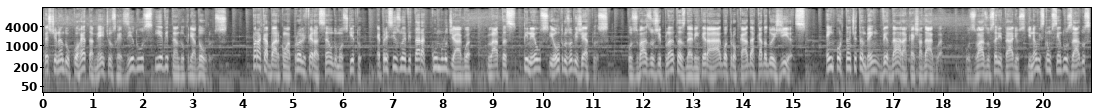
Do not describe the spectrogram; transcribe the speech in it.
destinando corretamente os resíduos e evitando criadouros. Para acabar com a proliferação do mosquito, é preciso evitar acúmulo de água, latas, pneus e outros objetos. Os vasos de plantas devem ter a água trocada a cada dois dias. É importante também vedar a caixa d'água. Os vasos sanitários que não estão sendo usados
